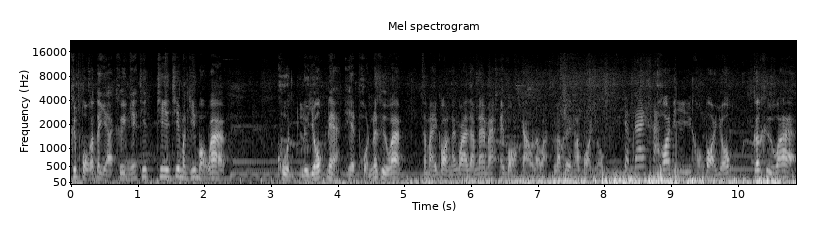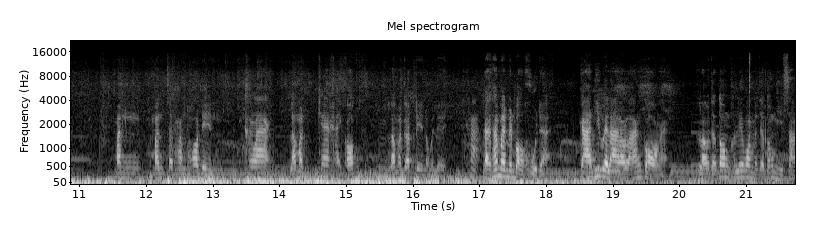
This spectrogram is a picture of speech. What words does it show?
คือปกติอะคืออย่างเงี้ยที่ที่ที่เมื่อกี้บอกว่า ขุดหรือยกเนี่ยเหตุผลก็คือว่าสมัยก่อนนางวาจำได้ไหมไอ้บ่อเก่าเราอะเราเคยทำบ่อยก จำได้ค่ะ ข้อดีของบ่อยกก็คือว่ามันมันจะทำท่อเดนข้างล่าง แล้วมันแค่ไขก๊อกอืม แล้วมันก็เดนออกไปเลย ค่ะ แต่ถ้ามันเป็นบ่อขุดอะการที่เวลาเราล้างกองอะเราจะต้องเขาเรียกว่ามันจะต้องมีซ้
